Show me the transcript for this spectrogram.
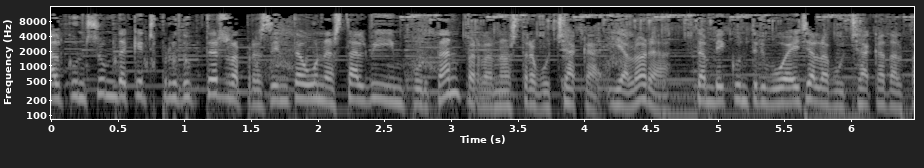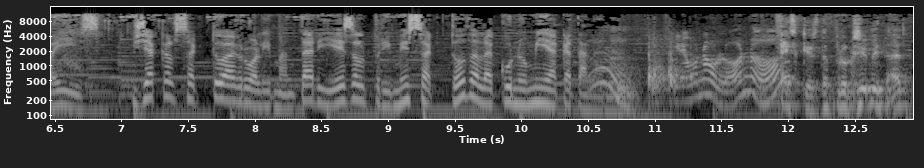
El consum d'aquests productes representa un estalvi important per la nostra butxaca i, alhora, també contribueix a la butxaca del país, ja que el sector agroalimentari és el primer sector de l'economia catalana. Mm, quina bona olor, no? És que és de proximitat.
